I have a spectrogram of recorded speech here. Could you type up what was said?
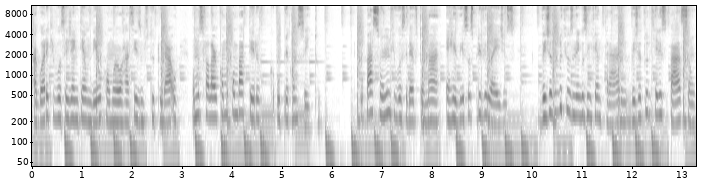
Agora que você já entendeu como é o racismo estrutural, vamos falar como combater o preconceito. O passo 1 um que você deve tomar é rever seus privilégios. Veja tudo que os negros enfrentaram, veja tudo que eles passam.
